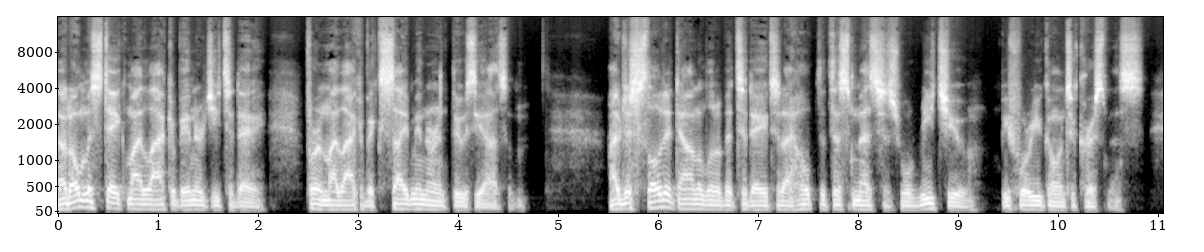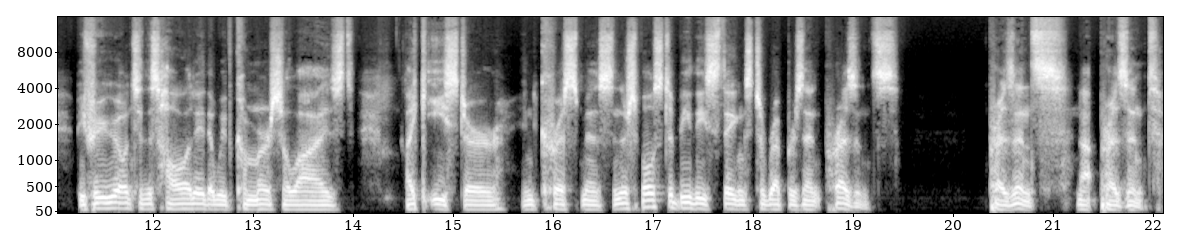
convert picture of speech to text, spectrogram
Now, don't mistake my lack of energy today for my lack of excitement or enthusiasm. I've just slowed it down a little bit today and I hope that this message will reach you before you go into Christmas, before you go into this holiday that we've commercialized like Easter and Christmas. And there's supposed to be these things to represent presence, presence, not present.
